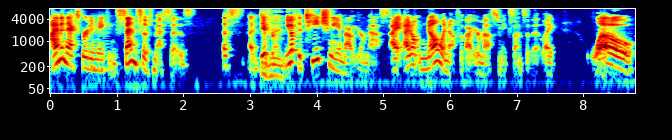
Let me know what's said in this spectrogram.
i'm an expert in mm-hmm. making sense of messes that's a different mm-hmm. you have to teach me about your mess I, I don't know enough about your mess to make sense of it like whoa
